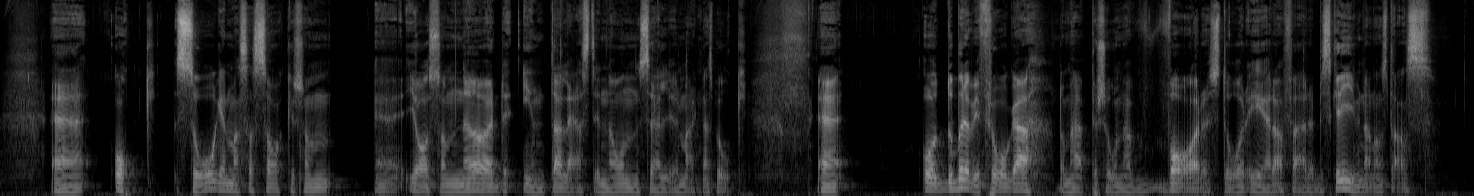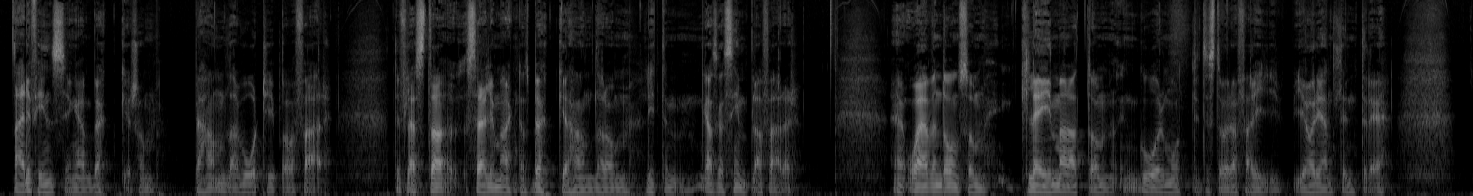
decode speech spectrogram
Eh, och såg en massa saker som eh, jag som nörd inte har läst i någon säljer marknadsbok. Eh, och då började vi fråga de här personerna var står era affärer beskrivna någonstans? Nej, det finns inga böcker som behandlar vår typ av affär. De flesta sälj och marknadsböcker handlar om lite ganska simpla affärer. Eh, och även de som claimar att de går mot lite större affärer gör egentligen inte det.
